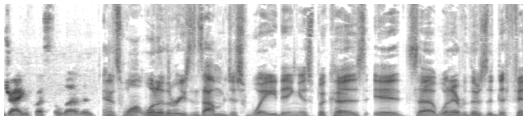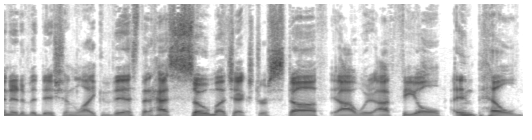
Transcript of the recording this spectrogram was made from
Dragon Quest 11. And it's one one of the reasons I'm just waiting is because it's uh, whenever there's a definitive edition like this that has so much extra stuff, I would I feel impelled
